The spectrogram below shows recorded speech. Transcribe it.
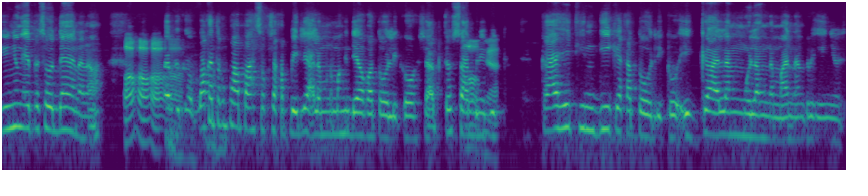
Yun yung episode na yun, ano? Oo, oo, oo. Sabi ko, bakit ako papasok sa kapilya? Alam mo namang hindi ako katoliko. Sabi, to, sabi Oo ni. Vic, kahit hindi ka katoliko, igalang mo lang naman ang rehinyo.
